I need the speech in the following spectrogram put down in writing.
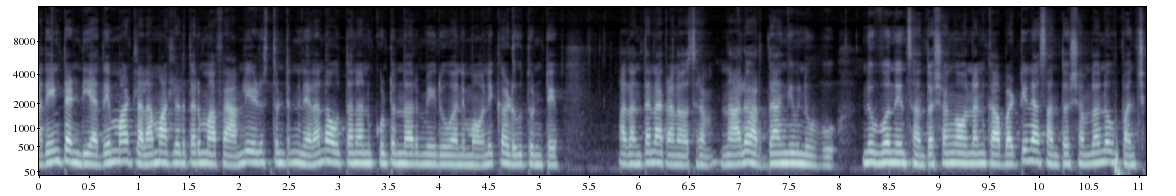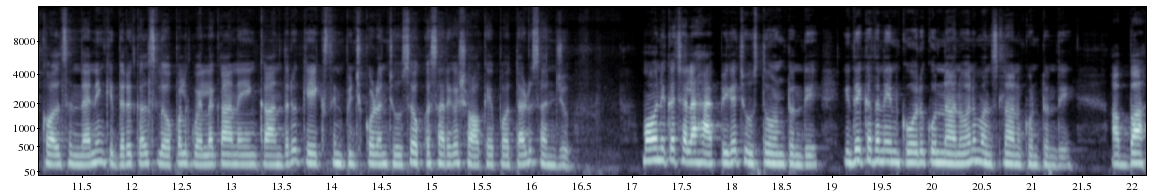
అదేంటండి? అదే మాటలు అలా మాట్లాడతారు? మా ఫ్యామిలీ ఏడుస్తుంటే నేను ఎలా నవ్వుతాను అనుకుంటున్నారు మీరు? అని మౌనిక అడుగుతుంటే అదంతా నాకు అనవసరం. నాలో అర్ధాంగివి నువ్వు. నువ్వు నేను సంతోషంగా ఉన్నాను కాబట్టి నా సంతోషంలో నువ్వు పంచుకోవాల్సిందే అని ఇంక ఇద్దరు కలిసి లోపలికి వెళ్ళగానే ఇంకా అందరూ కేక్స్ తినిపించుకోవడం చూసి ఒక్కసారిగా షాక్ అయిపోతాడు సంజు. మౌనిక చాలా హ్యాపీగా చూస్తూ ఉంటుంది. ఇదే కదా నేను కోరుకున్నాను అని మనసులో అనుకుంటుంది. అబ్బా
